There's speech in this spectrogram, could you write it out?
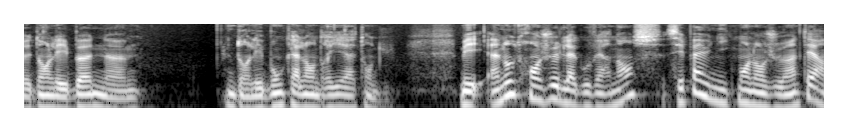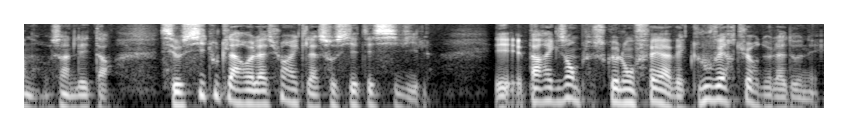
euh, dans les, bonnes, euh, dans les bons calendriers attendus. Mais un autre enjeu de la gouvernance, c'est pas uniquement l'enjeu interne au sein de l'État, c'est aussi toute la relation avec la société civile. Et par exemple, ce que l'on fait avec l'ouverture de la donnée,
